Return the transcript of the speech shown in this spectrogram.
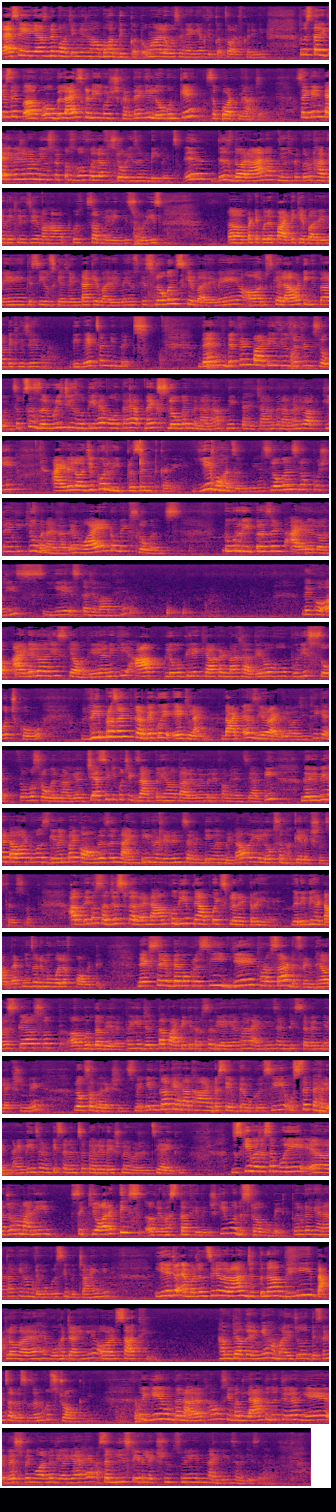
ऐसे एरियाज़ में पहुँचेंगे जहाँ बहुत दिक्कत हो, वहाँ लोगों से कहेंगे, हम दिक्कत सॉल्व करेंगे। तो इस तरीके से मोबिलाइज करने की कोशिश करते हैं कि लोग उनके सपोर्ट में आ जाए। सेकेंड टेलीविज़न और news newspapers go full of stories and debates in this दौरान आप न्यूज़पेपर उठा के देख लीजिए, वहाँ आपको सब मिलेंगी स्टोरीज पर्टिकुलर पार्टी के बारे में, किसी उसके एजेंडा के बारे में, उसके स्लोगन्स के बारे में, और उसके अलावा टीवी पर आप देख लीजिए debates and debates then different parties use different slogan सबसे ज़रूरी चीज़ होती है, वो होता है अपना एक स्लोगन बनाना, अपनी एक पहचान बनाना जो आपकी आइडियोलॉजी को रिप्रेजेंट करे। ये बहुत ज़रूरी है। स्लोगन्स लोग पूछते हैं कि क्यों बनाए जाते हैं? Why to make slogans to represent ideologies ये इसका जवाब है। देखो, अब आइडियोलॉजीज क्या होती है? यानी कि आप लोगों के लिए क्या करना चाहते हो, वो पूरी सोच को रिप्रेजेंट कर दे कोई एक line that is your ideology ठीक है? तो वो स्लोगन में आ गया. जैसे कि कुछ एग्ज़ाम्पल यहाँ उतारे हुए मैंने फ्रॉम एनसीआरटी गरीबी हटाओ it was given by Congress in 1971 बेटा, और ये लोकसभा के इलेक्शन थे उस वक्त. अब देखो सजेस्ट कर रहा है, नाम खुद ही अपने आप को एक्सप्लेनेटरी है. गरीबी हटाओ that means removal of poverty next save democracy ये थोड़ा सा डिफरेंट है और इसका उस वक्त मुद्दा अलग था. ये जनता पार्टी की तरफ़ से दिया गया था 1977 इलेक्शन में. लोकसभा इलेक्शंस में। इनका कहना था अंडर सेफ़ डेमोक्रेसी उससे पहले 1977 से पहले देश में इमरजेंसी आई थी, जिसकी वजह से पूरी जो हमारी सिक्योरिटी व्यवस्था थी देश की, वो डिस्टर्ब हो गई थी। तो इनका कहना था कि हम डेमोक्रेसी बचाएँगे। ये जो इमरजेंसी के दौरान जितना भी बैकलॉग आया है, वो हटाएँगे और साथ ही हम क्या करेंगे, हमारी जो डिफेंस सर्विसेज़ है, उनको स्ट्रॉन्ग करेंगे। तो ये उनका नारा था, उसके बाद लैंड टू द टिलर ये वेस्ट बंगाल में दिया गया है असेंबली स्टेट इलेक्शन में इन 1977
